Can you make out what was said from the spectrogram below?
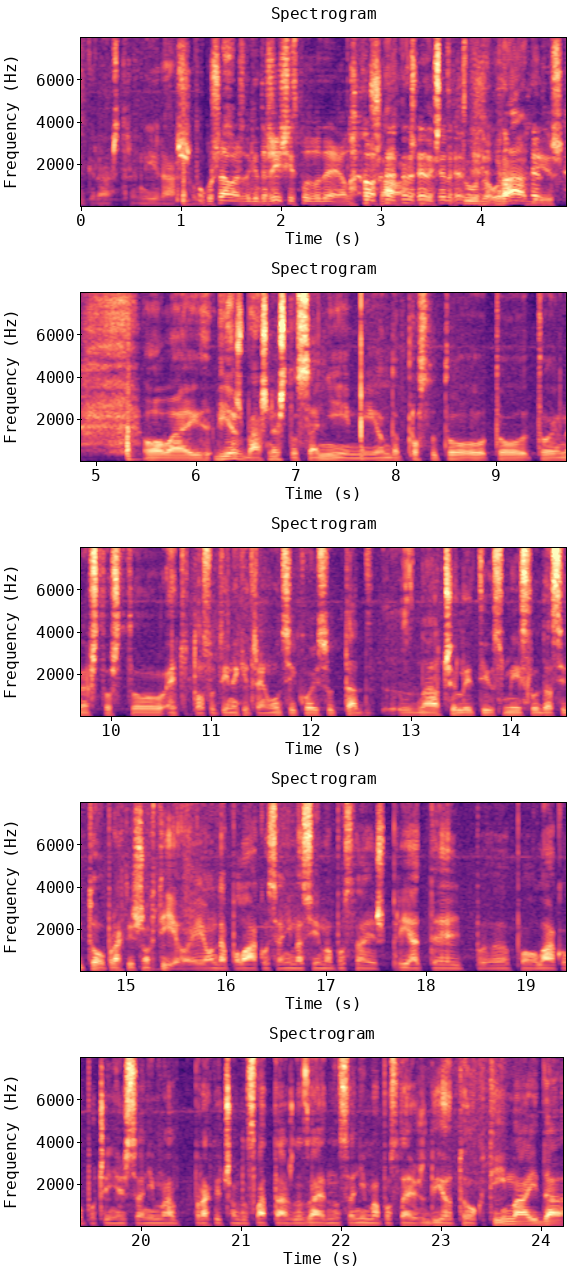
igraš, treniraš. Pokušavaš da ga držiš ispod vode, jel? Pokušavaš nešto tu da uradiš, ovaj, vježbaš nešto sa njim i onda prosto to, to, to je nešto što, eto, to su ti neki trenuci koji su tad značili ti u smislu da si to praktično htio i onda polako sa njima svima postaješ prijatelj, polako počinješ sa njima praktično da shvataš da zajedno sa njima postaješ dio tog tima i da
